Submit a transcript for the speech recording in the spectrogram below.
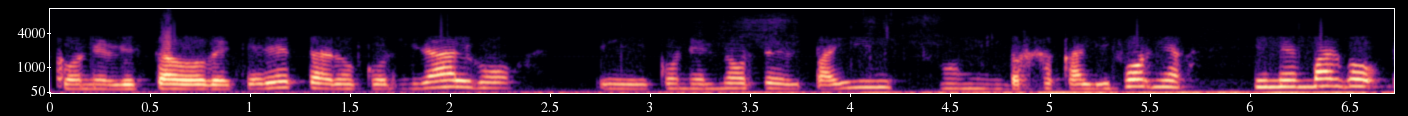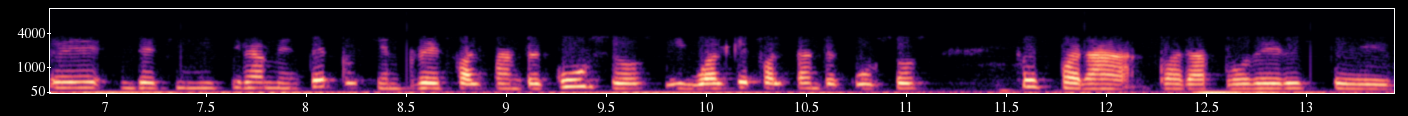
con el estado de Querétaro, con Hidalgo, eh, con el norte del país, con Baja California. Sin embargo, eh, definitivamente, pues siempre faltan recursos, igual que faltan recursos, pues para para poder este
